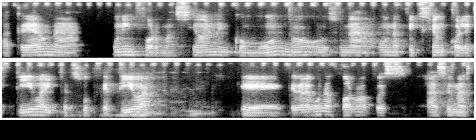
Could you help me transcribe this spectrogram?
a crear una, una información en común, ¿no? Es una, una ficción colectiva, intersubjetiva, que, de alguna forma pues hace unas,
